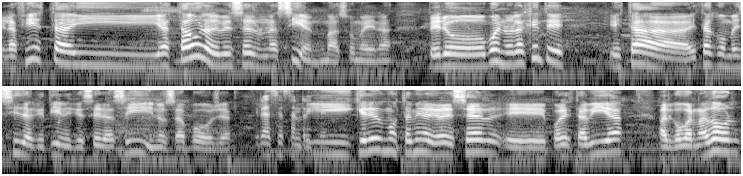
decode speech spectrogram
En la fiesta y hasta ahora deben ser unas 100 más o menos. Pero bueno, la gente está, está convencida que tiene que ser así y nos apoya. Gracias, Enrique. Y queremos también agradecer eh, por esta vía al gobernador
